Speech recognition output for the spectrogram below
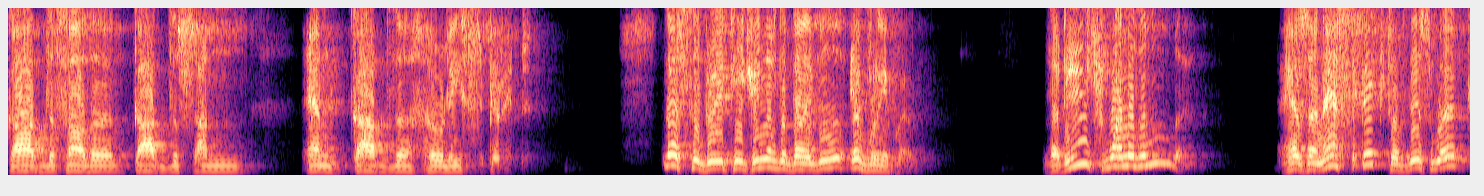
God the Father, God the Son, and God the Holy Spirit. That's the great teaching of the Bible everywhere. That each one of them has an aspect of this work,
